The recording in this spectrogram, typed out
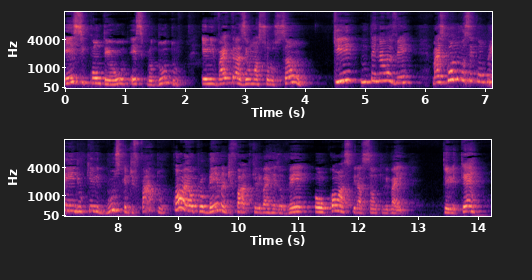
esse conteúdo, esse produto, ele vai trazer uma solução que não tem nada a ver. Mas quando você compreende o que ele busca de fato, qual é o problema de fato que ele vai resolver ou qual a aspiração que ele vai que ele quer,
